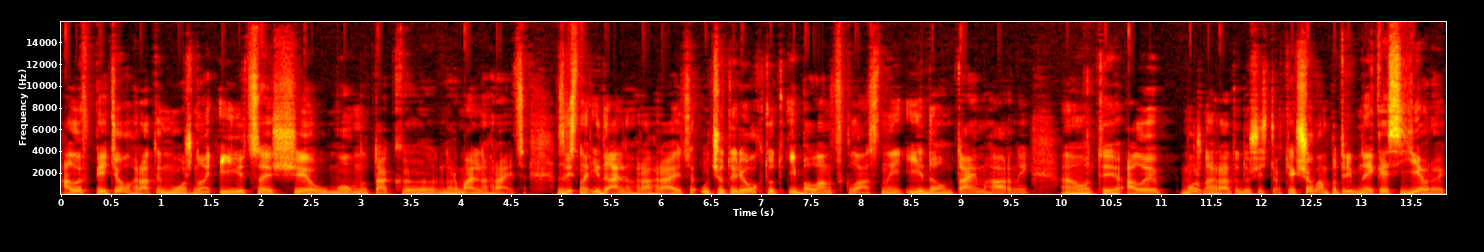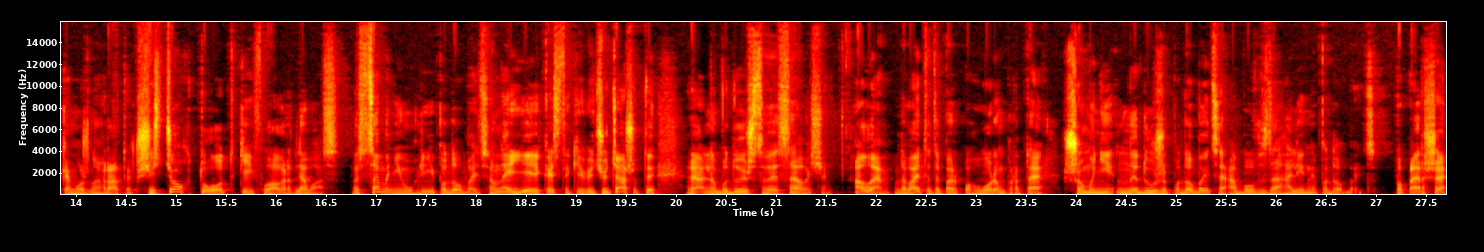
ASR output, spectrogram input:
але в п'ятьох грати можна, і це ще умовно так е, нормально грається. Звісно, ідеально гра грається у чотирьох. Тут і баланс класний, і даунтайм гарний. е, От, але можна грати до шістьох. Якщо вам потрібно якесь євро, яке можна грати в шістьох, то от кейфлавер для вас. Ось це мені у грі подобається. В неї є якесь таке відчуття, що ти реально будуєш своє селище. Але давайте тепер поговоримо про те, що мені не дуже подобається або взагалі не подобається. По-перше,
